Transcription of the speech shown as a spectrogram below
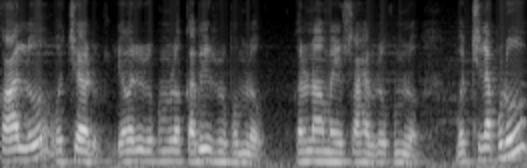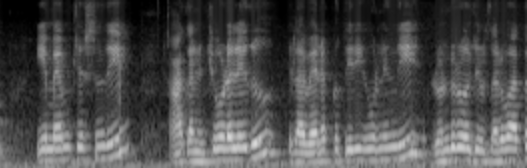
కాళ్ళు వచ్చాడు. ఎవరి రూపంలో? కబీర్ రూపంలో. కరుణామయ సాహెబ్ రూపంలో వచ్చినప్పుడు ఈమె ఏం చేసింది? అతన్ని చూడలేదు. ఇలా వెనక్కు తిరిగి ఉండింది. రెండు రోజుల తర్వాత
